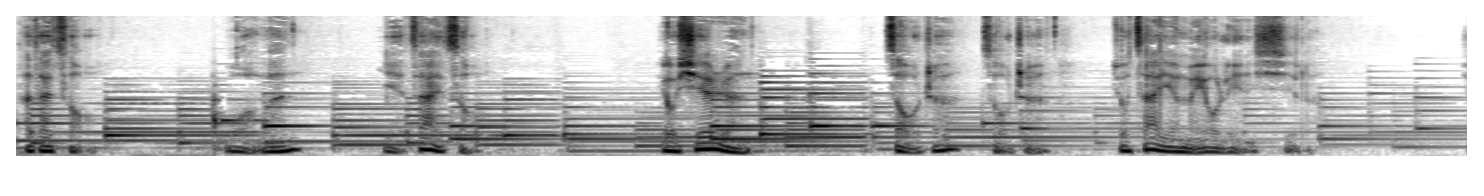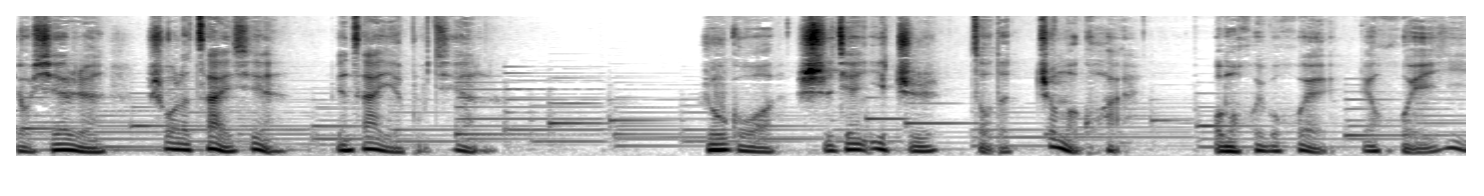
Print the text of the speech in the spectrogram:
它在走，我们也在走。有些人走着走着就再也没有联系了，有些人说了再见便再也不见了。如果时间一直走得这么快，我们会不会连回忆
